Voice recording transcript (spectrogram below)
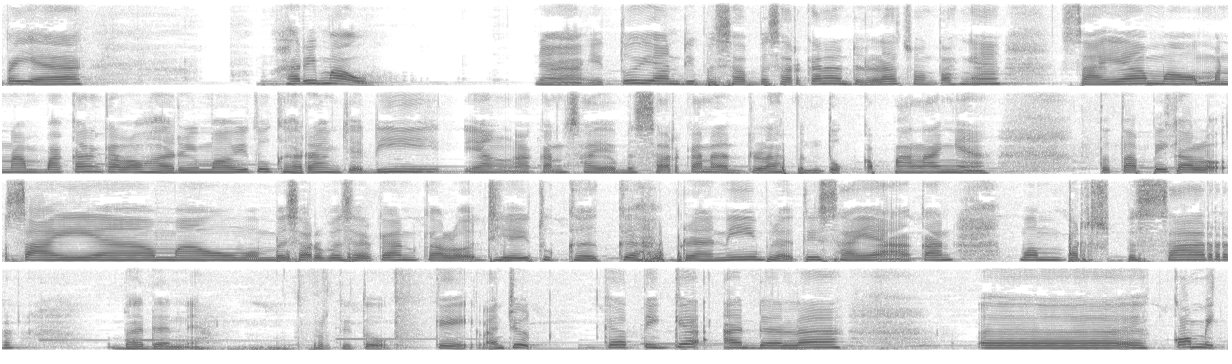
apa ya harimau. Nah, itu yang dibesar-besarkan adalah contohnya saya mau menampakkan kalau harimau itu garang. Jadi yang akan saya besarkan adalah bentuk kepalanya. Tetapi kalau saya mau membesar-besarkan kalau dia itu gagah berani berarti saya akan memperbesar badannya. Seperti itu. Oke, lanjut. Ketiga adalah eh, komik.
